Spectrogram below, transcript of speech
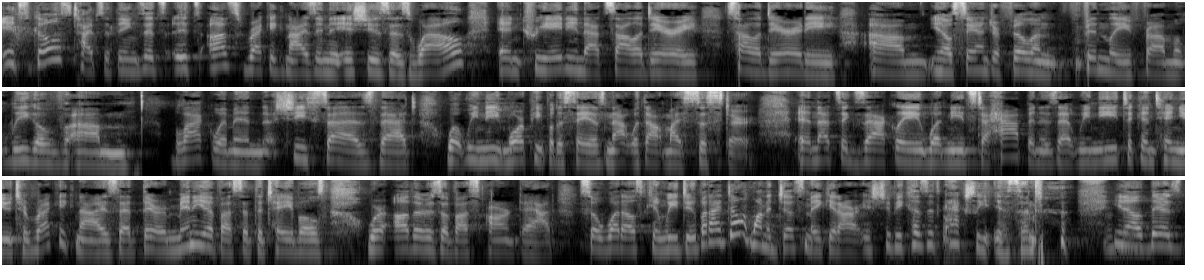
it's those types of things. It's it's us recognizing the issues as well and creating that solidarity. Solidarity. Um, you know, Sandra Finley from League of um, black women, she says that what we need more people to say is not without my sister. And that's exactly what needs to happen is that we need to continue to recognize that there are many of us at the tables where others of us aren't at. So what else can we do? But I don't want to just make it our issue because it actually isn't. mm-hmm. You know, there's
